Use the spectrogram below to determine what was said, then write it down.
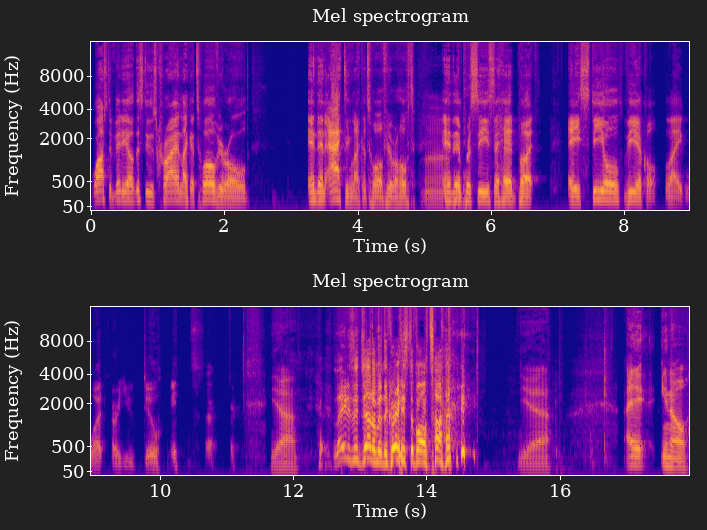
Watch the video. This dude's crying like a 12 year old and then acting like a 12 year old mm. and then proceeds to headbutt a steel vehicle. Like, what are you doing? yeah. Ladies and gentlemen, the greatest of all time. Yeah. I, you know,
